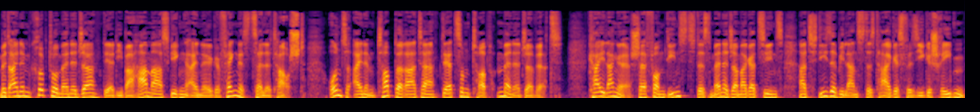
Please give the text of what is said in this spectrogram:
Mit einem Kryptomanager, der die Bahamas gegen eine Gefängniszelle tauscht. Und einem Top-Berater, der zum Top-Manager wird. Kai Lange, Chef vom Dienst des Manager-Magazins, hat diese Bilanz des Tages für Sie geschrieben.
